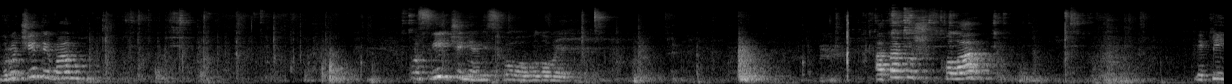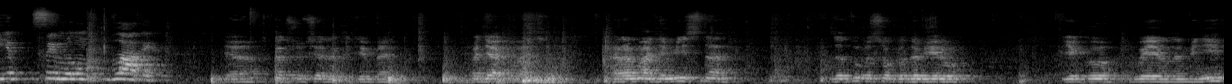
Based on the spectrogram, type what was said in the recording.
вручити вам посвідчення міського голови, а також колар який є символом влади. Я в першу чергу хотів би подякувати громаді міста за ту високу довіру, яку виявили мені.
